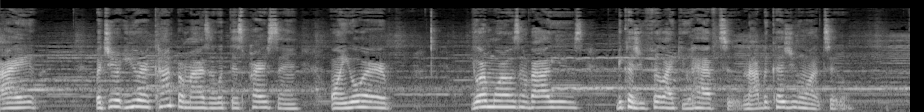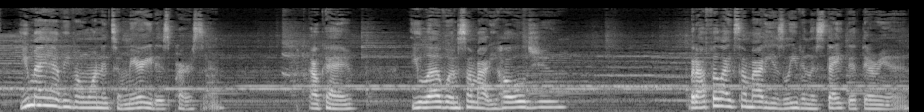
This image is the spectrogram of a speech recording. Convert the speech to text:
All right? But you're you're compromising with this person on your your morals and values because you feel like you have to, not because you want to. You may have even wanted to marry this person. Okay? You love when somebody holds you. But I feel like somebody is leaving the state that they're in.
